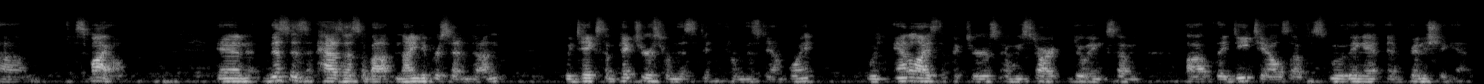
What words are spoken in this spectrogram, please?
um, smile. And this is has us about 90% done. We take some pictures from this from this standpoint. We analyze the pictures and we start doing some of the details of smoothing it and finishing it.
